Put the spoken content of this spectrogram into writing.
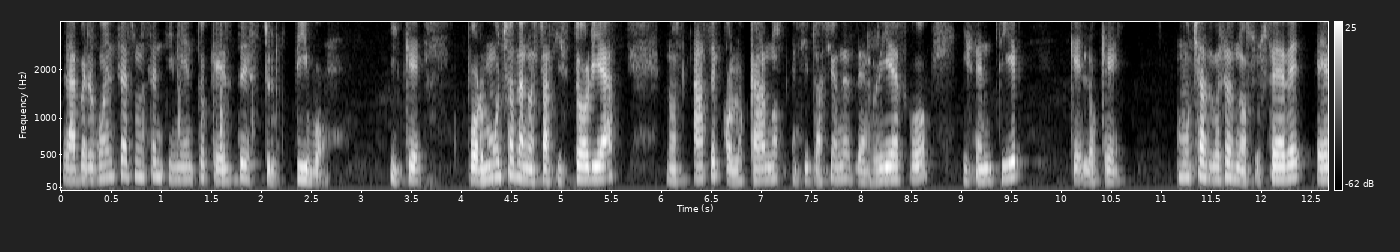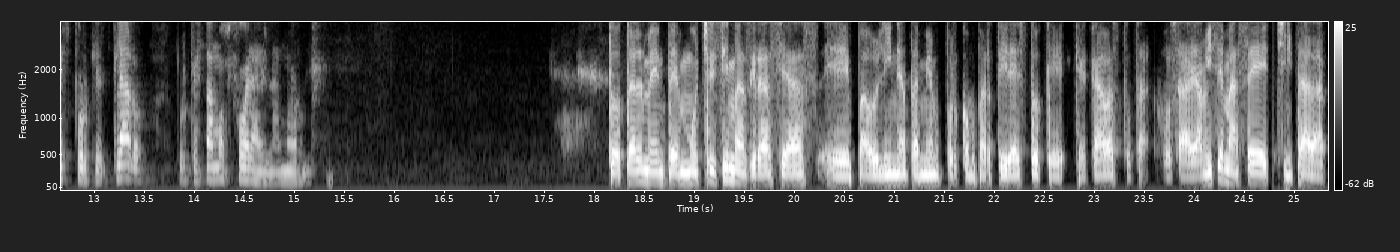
la vergüenza es un sentimiento que es destructivo y que por muchas de nuestras historias nos hace colocarnos en situaciones de riesgo y sentir que lo que muchas veces nos sucede es porque, claro, porque estamos fuera de la norma. Totalmente. Muchísimas gracias, eh, Paulina, también por compartir esto que, que, acabas total. O sea, a mí se me hace chinita la,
